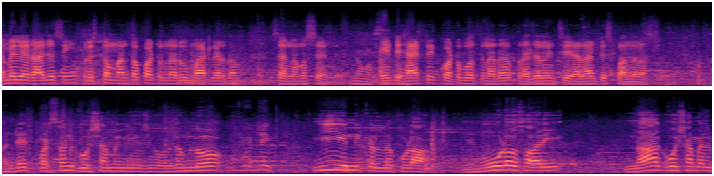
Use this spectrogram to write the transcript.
ఎమ్మెల్యే రాజాసింగ్ ప్రస్తుతం మనతో పాటు ఉన్నారు. మాట్లాడదాం. సార్ నమస్తే అండి. ఏంటి హ్యాట్రిక్ కొట్టబోతున్నారా? ప్రజల నుంచి ఎలాంటి స్పందన వస్తుంది? హండ్రెడ్ పర్సెంట్ గోషామి నియోజకవర్గంలో ఈ ఎన్నికల్లో కూడా మూడోసారి నా గోషామెల్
